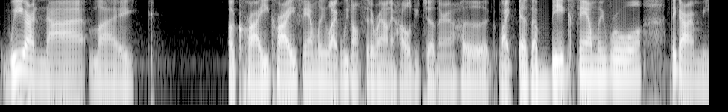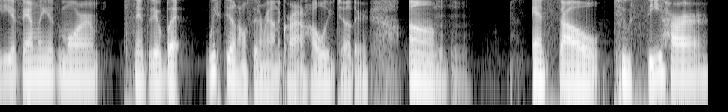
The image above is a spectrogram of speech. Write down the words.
We are not like a cryy cryy family. Like we don't sit around and hold each other and hug. Like as a big family rule, I think our immediate family is more sensitive, but we still don't sit around and cry and hold each other. Um, Mm-mm. and so to see her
